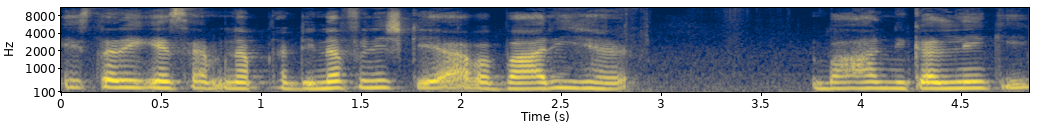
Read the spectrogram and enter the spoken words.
इस तरीके से हमने अपना डिनर फिनिश किया। अब बारी है बाहर निकलने की।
